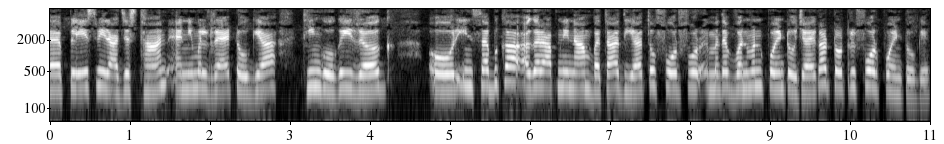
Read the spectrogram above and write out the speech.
प्लेस में राजस्थान एनिमल रैट हो गया थिंग हो गई रग और इन सब का अगर आपने नाम बता दिया तो फोर फोर मतलब वन वन पॉइंट हो जाएगा टोटल फोर पॉइंट हो गए।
